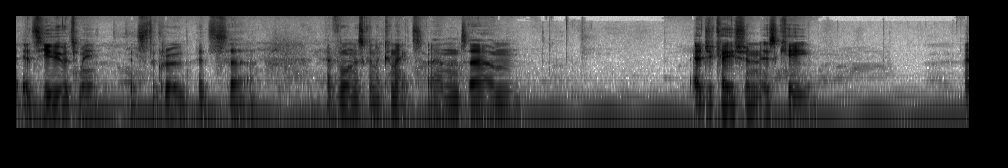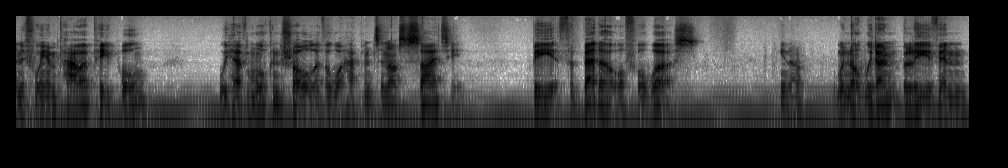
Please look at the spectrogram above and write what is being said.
It's you, it's me, it's the crew, it's uh, everyone is going to connect. And um, education is key. And if we empower people, we have more control over what happens in our society, be it for better or for worse. You know, we're not we don't believe in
